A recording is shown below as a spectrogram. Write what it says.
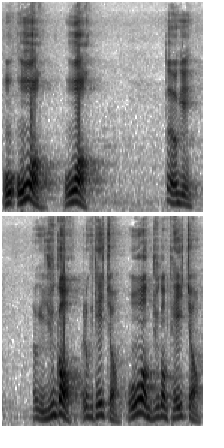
5, 5억, 5억. 또 여기 여기 6억 이렇게 돼 있죠. 5억, 6억 돼 있죠.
